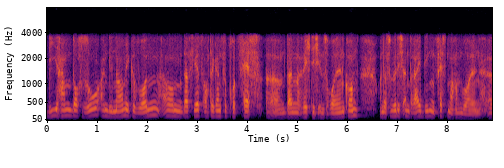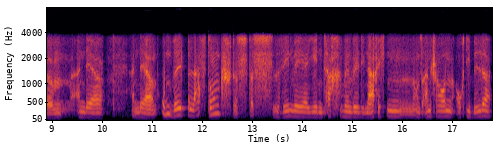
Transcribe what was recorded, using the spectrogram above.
die haben doch so an Dynamik gewonnen, ähm, dass jetzt auch der ganze Prozess ähm, dann richtig ins Rollen kommt. Und das würde ich an drei Dingen festmachen wollen. Ähm, an der an der Umweltbelastung, das, das sehen wir ja jeden Tag, wenn wir die Nachrichten uns anschauen, auch die Bilder.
